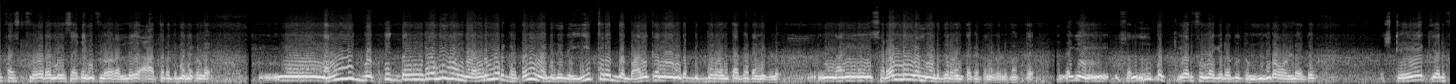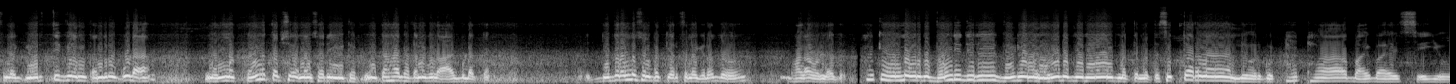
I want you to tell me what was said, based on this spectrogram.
ಫಸ್ಟ್ ಫ್ಲೋರಲ್ಲಿ ಸೆಕೆಂಡ್ ಫ್ಲೋರಲ್ಲಿ ಆ ಥರದ ಮನೆಗಳೇ. ನಮಗೆ ಗೊತ್ತಿದ್ದಂಗೆ ಒಂದು ಎರಡು ಮೂರು ಘಟನೆ ನಡೆದಿದೆ. ಈ ಥರದ್ದು ಬಾಲ್ಕನಿಯಿಂದ ಬಿದ್ದಿರುವಂಥ ಘಟನೆಗಳು, ನನ್ನ ಸರೌಂಡಿಂಗಲ್ಲಿ ನಡೆದಿರುವಂಥ ಘಟನೆಗಳು ಮತ್ತೆ. ಹಾಗಾಗಿ ಸ್ವಲ್ಪ ಕೇರ್ಫುಲ್ ಆಗಿರೋದು ತುಂಬ ಒಳ್ಳೆಯದು ಅಷ್ಟೇ ಕೇರ್ಫುಲ್ ಆಗಿ ಇರ್ತೀವಿ ಅಂತಂದರೂ ಕೂಡ ನಮ್ಮ ಕಣ್ಣು ತಪ್ಪಿಸಿ ಒಂದೊಂದ್ಸರಿ ಈ ಘಟನೆ ಇಂತಹ ಘಟನೆಗಳು ಆಗ್ಬಿಡತ್ತೆ. ಇದರಲ್ಲೂ ಸ್ವಲ್ಪ ಕೇರ್ಫುಲ್ ಆಗಿರೋದು ಬಹಳ ಒಳ್ಳೆಯದು ಯಾಕೆ ಅಲ್ಲಿವರೆಗೂ ಬಂದಿದ್ದೀರಿ, ವಿಡಿಯೋನ ನೋಡಿದ್ದೀರಿ, ಮತ್ತೆ ಮತ್ತೆ ಸಿಗ್ತಾರಣ. ಅಲ್ಲಿವರೆಗೂ tata, bye bye, see you.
